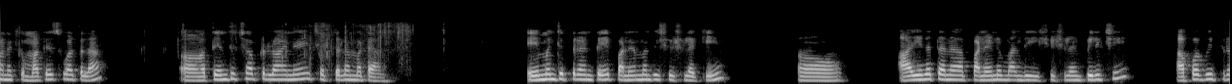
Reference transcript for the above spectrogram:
మనకు మతేశ్వాతల టెన్త్ చాప్టర్లో ఆయనే చెప్తాడనమాట ఏమని చెప్పారంటే పన్నెండు మంది శిష్యులకి ఆయన తన పన్నెండు మంది శిష్యులను పిలిచి అపవిత్ర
